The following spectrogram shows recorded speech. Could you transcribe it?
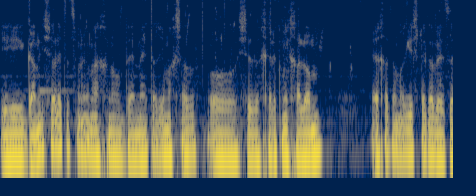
היא גם לשאול את עצמנו אם אנחנו באמת ערים עכשיו, או שזה חלק מחלום. איך אתה מרגיש לגבי זה?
